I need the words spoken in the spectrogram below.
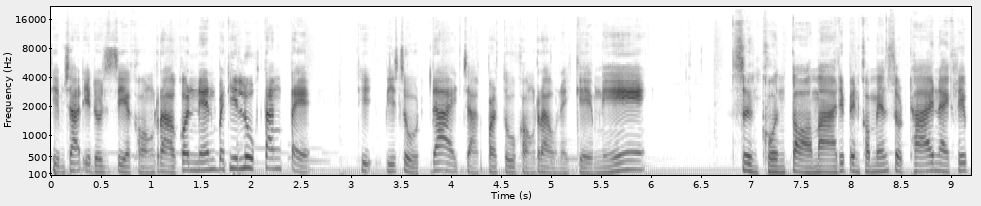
ทีมชาติอินโดนีเซียของเราก็เน้นไปที่ลูกตั้งเตะ ที่พิสูจน์ได้จากประตูของเราในเกมนี้ ซึ่งคนต่อมาที่เป็นคอมเมนต์สุดท้ายในคลิป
